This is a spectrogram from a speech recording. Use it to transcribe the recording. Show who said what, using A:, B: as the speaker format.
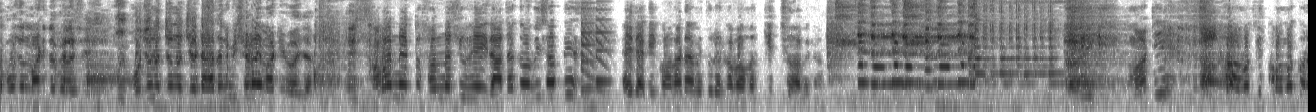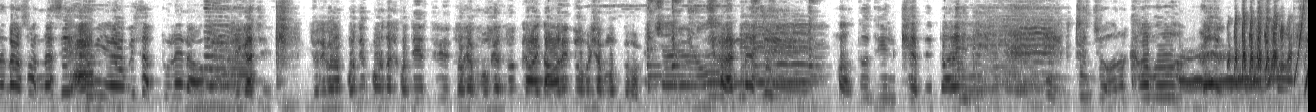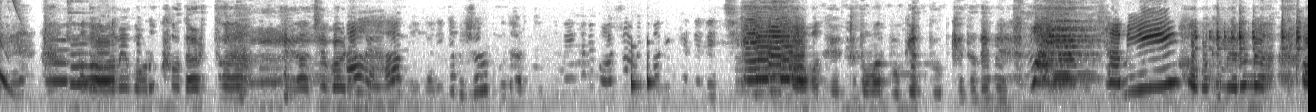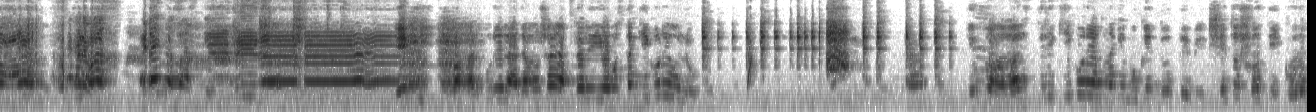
A: আমার ভোজন মাটিতে ফেলেছিস। তুই ভোজনের জন্য যেটা হাতে নিবি সেটাই মাটি হয়ে যাবে।
B: তুই সামান্য একটা সন্ন্যাসী হয়ে এই রাজাকে অভিশাপ দিস? এই দেখ এই কলাটা আমি তুলে খাব আমার কিচ্ছু হবে না। মাটি? আমাকে ক্ষমা করে দাও সন্ন্যাসী তুমি এই অভিশাপ তুলে নাও।
A: ঠিক আছে যদি কোনো প্রতিপর্দা সতী স্ত্রী তোকে বুকের দুধ খাওয়ায় তাহলেই তুই অভিশাপ মুক্ত হবি।
B: সন্ন্যাসী কতদিন খেতে পাইনি? একটু জল খাব। আমি বড় ক্ষুধার্ত। কে আছে বাড়িতে
C: রাজামশাই আপনার এই অবস্থা কি করে হলো? কিন্তু আমার স্ত্রী
B: কি করে আপনাকে বুকের দুধ দেবে?
C: সে তো সত্যি কোনো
